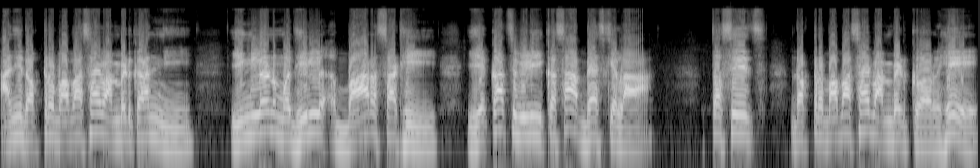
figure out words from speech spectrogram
आणि डॉक्टर बाबासाहेब आंबेडकरांनी इंग्लंडमधील बारसाठी एकाच वेळी कसा अभ्यास केला? तसेच डॉक्टर बाबासाहेब आंबेडकर हे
